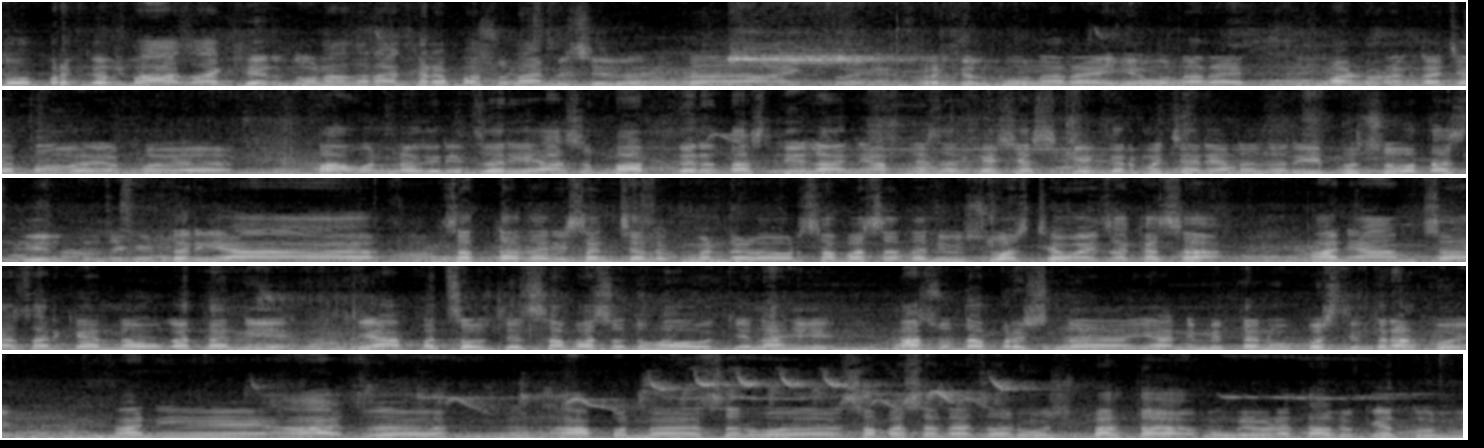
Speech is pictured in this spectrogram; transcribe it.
तो प्रकल्प आज अखेर दोन हजार अकरापासून आम्ही सेवेत ऐकतोय? प्रकल्प होणार आहे हे होणार आहे. पांडुरंगाच्या पव प- पावन नगरीत जर हे असं पाप करत असतील आणि आपल्यासारख्या शासकीय कर्मचाऱ्याला जर हे फसवत असतील तर या सत्ताधारी संचालक मंडळावर सभासदांनी विश्वास ठेवायचा कसा? आणि आमच्या सारख्या नऊ गटांनी या पतसंस्थेत सभासद व्हावं की नाही हा सुद्धा प्रश्न या निमित्तानं उपस्थित राहतोय. आणि आज आपण सर्व सभासदाचा रोष पाहता मंगळवेढा तालुक्यातून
